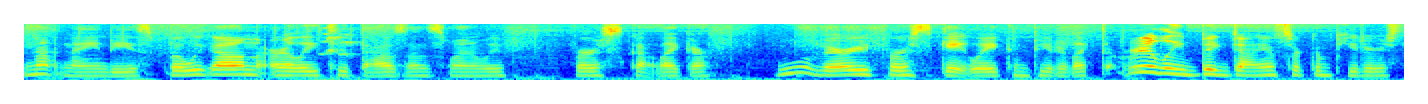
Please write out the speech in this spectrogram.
not 90s, but we got in the early 2000s when we first got like our ooh, very first gateway computer, like the really big dinosaur computers.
